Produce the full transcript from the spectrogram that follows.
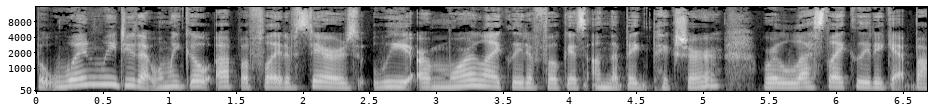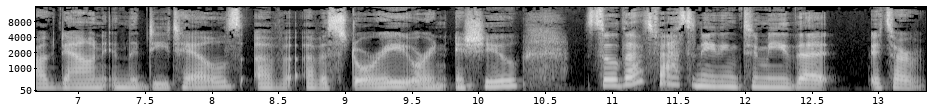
But when we do that, when we go up a flight of stairs, we are more likely to focus on the big picture. We're less likely to get bogged down in the details of, of a story or an issue. So that's fascinating to me that it's our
